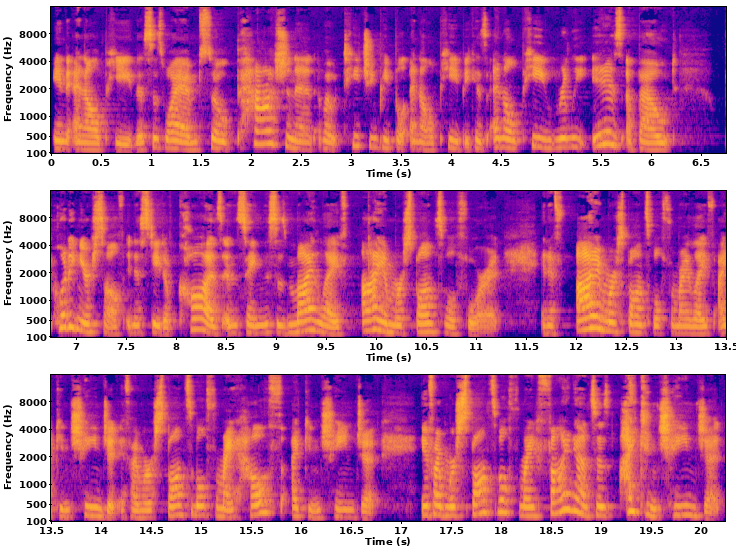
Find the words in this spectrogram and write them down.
in NLP. This is why I'm so passionate about teaching people NLP because NLP really is about putting yourself in a state of cause and saying, This is my life, I am responsible for it. And if I am responsible for my life, I can change it. If I'm responsible for my health, I can change it. If I'm responsible for my finances, I can change it.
